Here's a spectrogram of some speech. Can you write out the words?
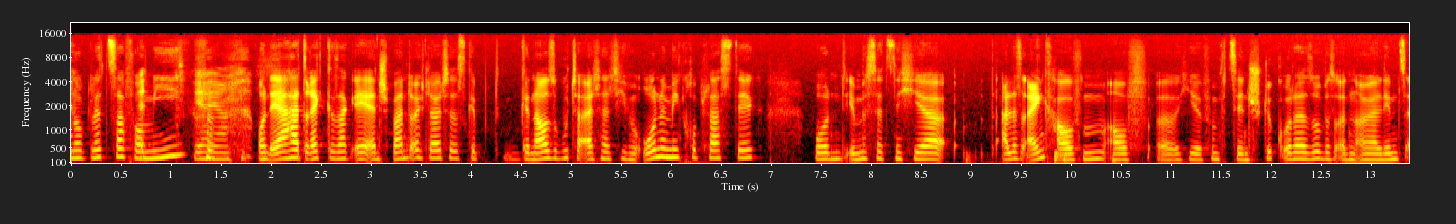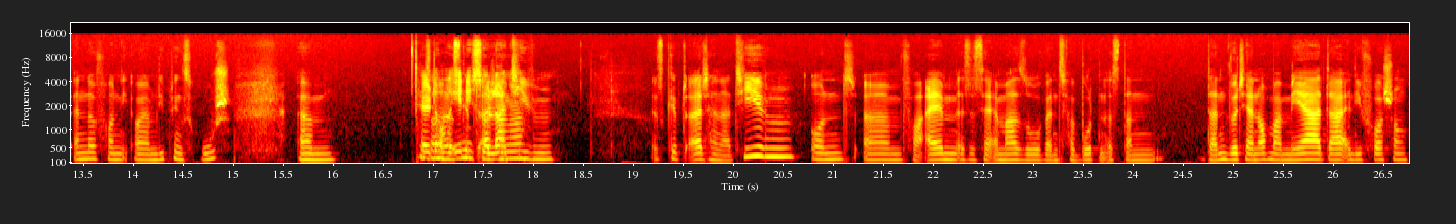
no Glitzer for me. Ja, ja. Und er hat direkt gesagt, ey, entspannt euch Leute, es gibt genauso gute Alternativen ohne Mikroplastik. Und ihr müsst jetzt nicht hier alles einkaufen auf äh, hier 15 Stück oder so bis an euer Lebensende von eurem Lieblingsrouge. Ähm, Hält auch es eh gibt nicht so lange. Alternativen. Es gibt Alternativen und ähm, vor allem ist es ja immer so, wenn es verboten ist, dann, dann wird ja noch mal mehr da in die Forschung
